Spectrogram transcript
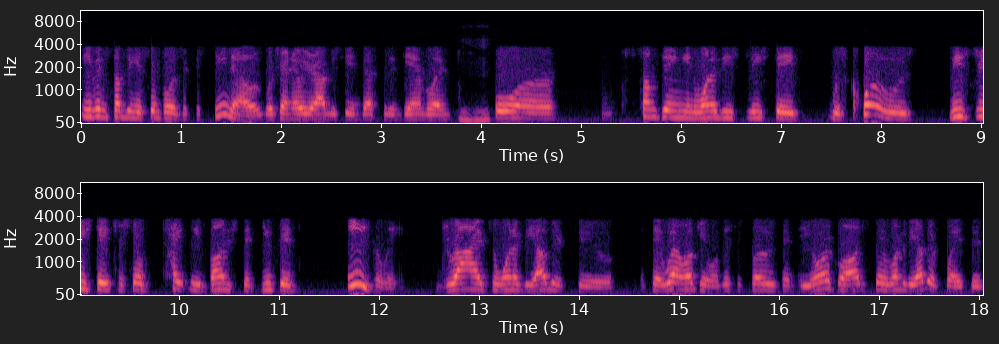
even something as simple as a casino, which I know you're obviously invested in gambling, mm-hmm. or something in one of these three states was closed, these three states are so tightly bunched that you could easily drive to one of the other two and say, well, okay, well, this is closed in New York. Well, I'll just go to one of the other places.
